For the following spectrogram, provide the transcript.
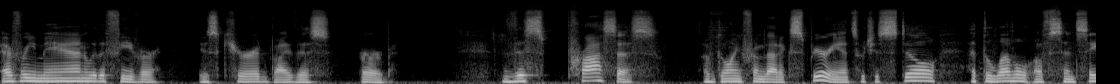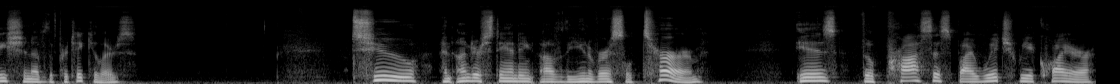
Every man with a fever is cured by this herb. This process of going from that experience, which is still at the level of sensation of the particulars, to an understanding of the universal term is the process by which we acquire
